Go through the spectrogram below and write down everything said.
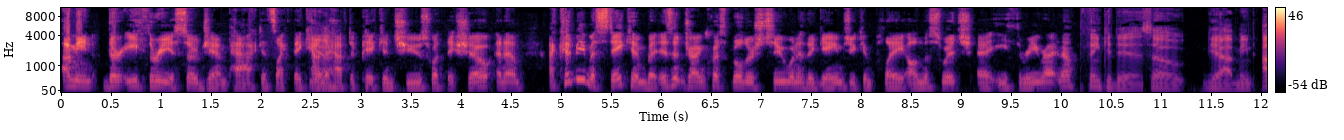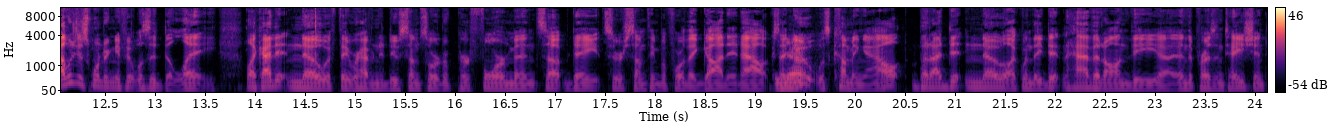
I mean, their E3 is so jam packed. It's like they kind of Yeah. have to pick and choose what they show. And um, I could be mistaken, but isn't Dragon Quest Builders 2 one of the games you can play on the Switch at E3 right now? I think it is. So yeah, I mean, I was just wondering if it was a delay. Like I didn't know if they were having to do some sort of performance updates or something before they got it out because I No. knew it was coming out, but I didn't know like when they didn't have it on the uh, in the presentation,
